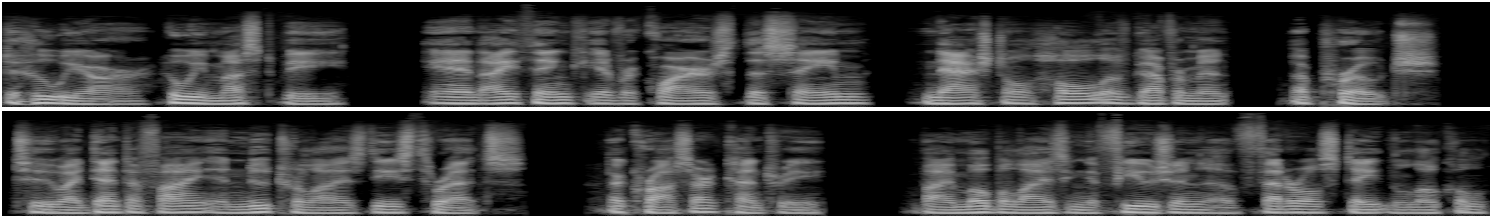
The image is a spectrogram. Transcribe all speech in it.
to who we are, who we must be. And I think it requires the same national whole of government approach to identify and neutralize these threats across our country by mobilizing a fusion of federal, state, and local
